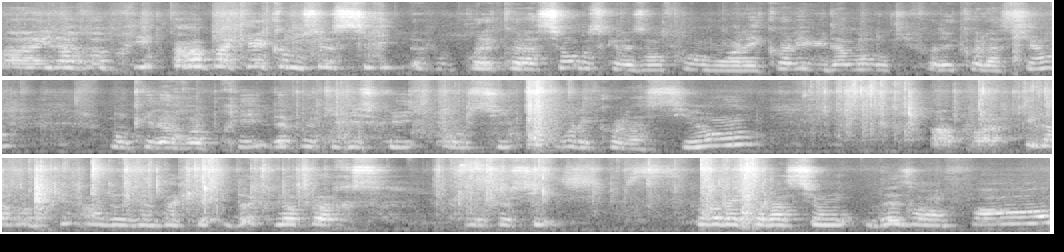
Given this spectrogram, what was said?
Euh, il a repris un paquet comme ceci pour les collations, parce que les enfants vont à l'école évidemment, donc il faut des collations. Donc il a repris des petits biscuits aussi pour les collations. Il a repris un deuxième paquet de knoppers, comme ceci, pour les collations des enfants.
